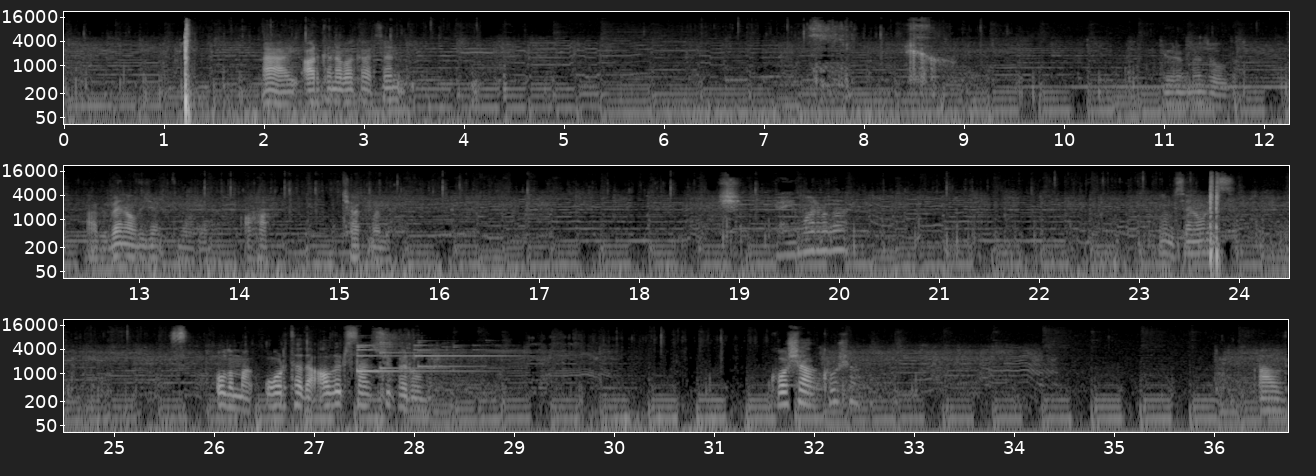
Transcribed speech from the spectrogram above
Ha arkana bakarsan ortada alırsan süper olur. Koş al al. Aldı.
